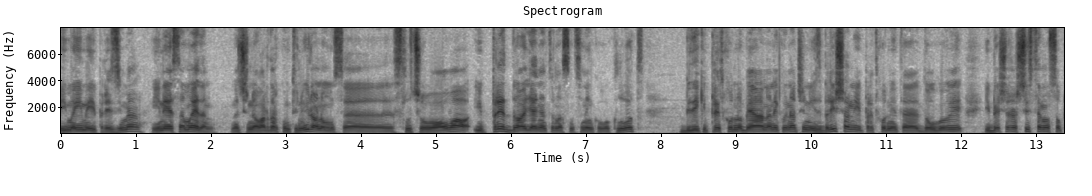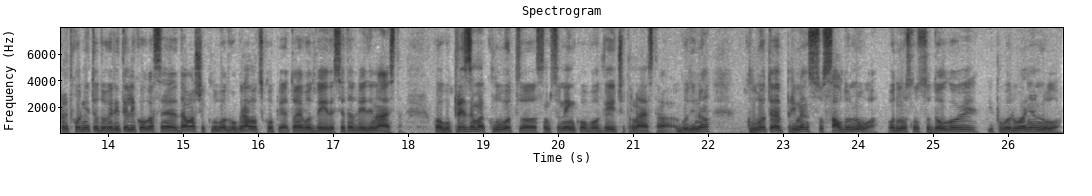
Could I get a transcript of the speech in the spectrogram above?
има име и презиме и не е само еден. Значи на Вардар континуирано му се случува ова и пред доаѓањето на Самсоненко во клубот, бидејќи предходно беа на некој начин избришани и предходните долгови и беше расчистено со предходните доверители кога се даваше клубот во градот Скопје, тоа е во 2010-2011. Кога го презема клубот Самсоненко во 2014 година, клубот е примен со салдо нула, односно со долгови и побарувања нула.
